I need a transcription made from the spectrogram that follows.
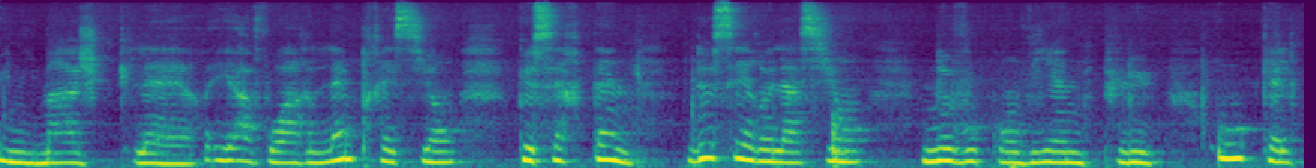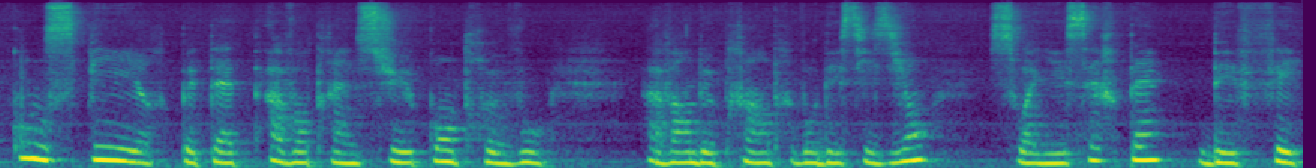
une image claire et avoir l'impression que certaines de ces relations ne vous conviennent plus ou qu'elles conspirent peut-être à votre insu contre vous. Avant de prendre vos décisions, soyez certain des faits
